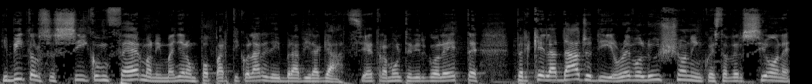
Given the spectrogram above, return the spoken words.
I Beatles si confermano in maniera un po' particolare dei bravi ragazzi, eh, tra molte virgolette, perché l'adagio di Revolution in questa versione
